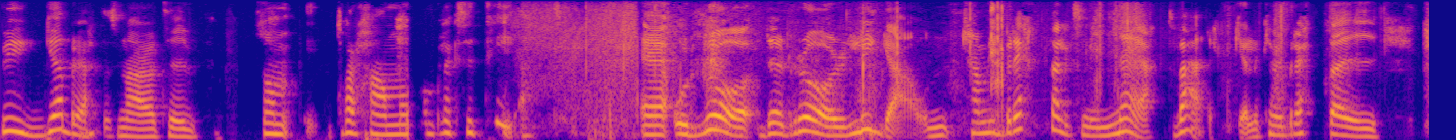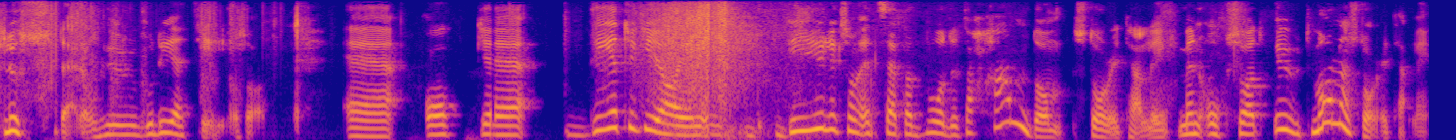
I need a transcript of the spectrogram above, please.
bygga berättelsenarrativ som tar hand om komplexitet. Eh, och rör, det rörliga. Och kan vi berätta liksom i nätverk eller kan vi berätta i kluster och hur går det till och så. Eh, och eh, det tycker jag är, en, det är ju liksom ett sätt att både ta hand om storytelling men också att utmana storytelling.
